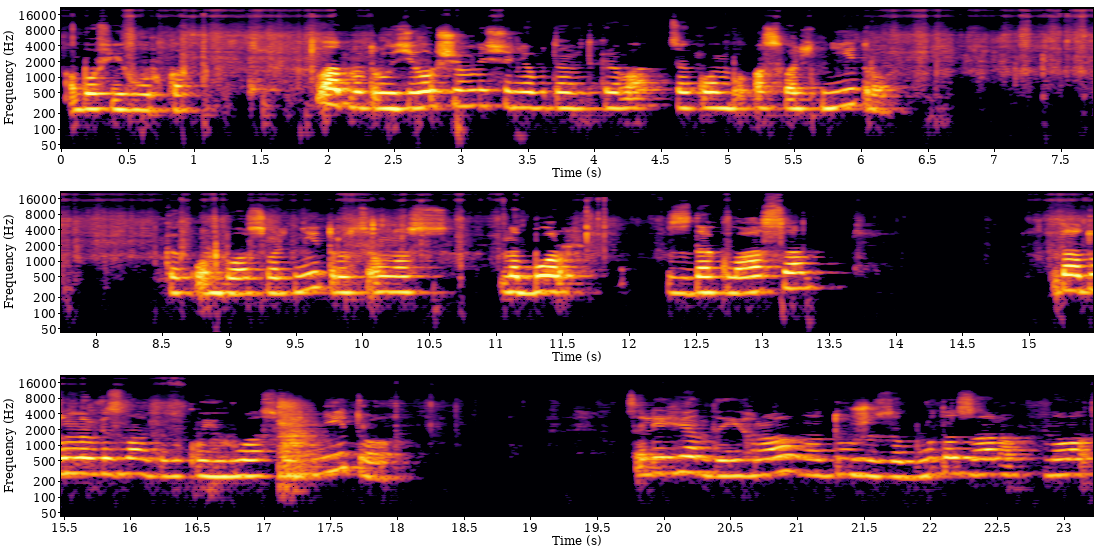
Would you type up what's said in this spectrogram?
Або фігурка. Ладно, друзі, в общем, ми сьогодні будемо відкривати це комбо Асфальт Нітро. Таке комбо Асфальт Нітро. Це у нас набор з Д-класа. Да, думаю, ви знаєте таку ігру Асфальт Нітро. Це легенда ігра, вона дуже забута зараз, но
